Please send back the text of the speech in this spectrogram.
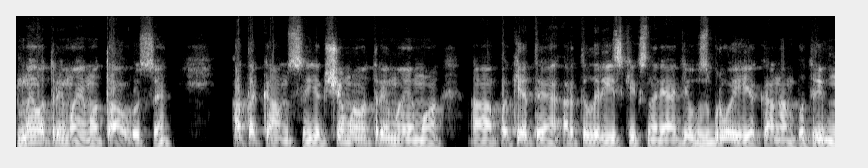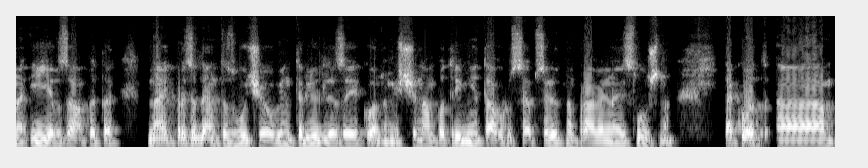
ми отримаємо Тавруси, Атакамси, якщо ми отримаємо а, пакети артилерійських снарядів, зброї, яка нам потрібна і є в запитах, навіть президент озвучував в інтерв'ю для The Economist, що нам потрібні Тавруси, абсолютно правильно і слушно. Так от, е,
